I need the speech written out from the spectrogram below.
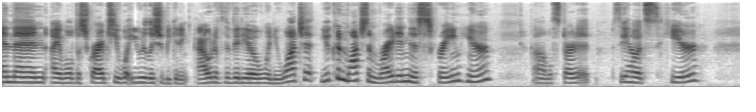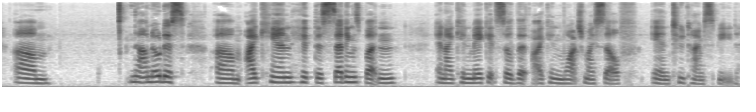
and then I will describe to you what you really should be getting out of the video when you watch it. You can watch them right in this screen here. Uh, we'll start it. See how it's here? Um, now notice um, I can hit this settings button and I can make it so that I can watch myself in two times speed.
